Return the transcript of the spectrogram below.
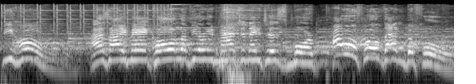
Behold, as I make all of your imaginators more powerful than before.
